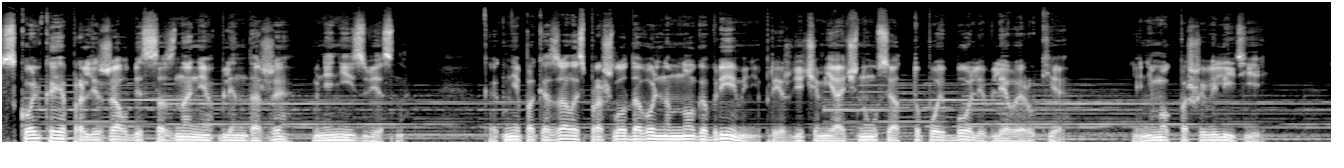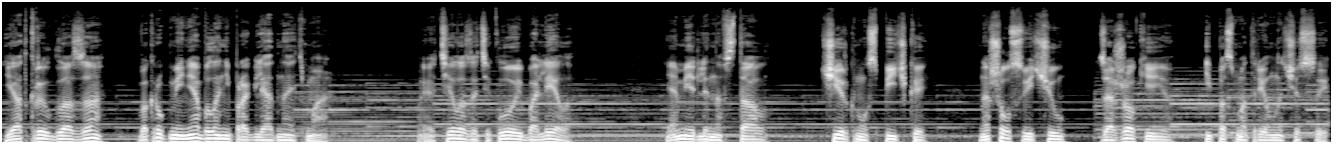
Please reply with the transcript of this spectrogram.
Сколько я пролежал без сознания в блиндаже, мне неизвестно. Как мне показалось, прошло довольно много времени, прежде чем я очнулся от тупой боли в левой руке. Я не мог пошевелить ей. Я открыл глаза Вокруг меня была непроглядная тьма. Мое тело затекло и болело. Я медленно встал, чиркнул спичкой, нашел свечу, зажег ее и посмотрел на часы.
